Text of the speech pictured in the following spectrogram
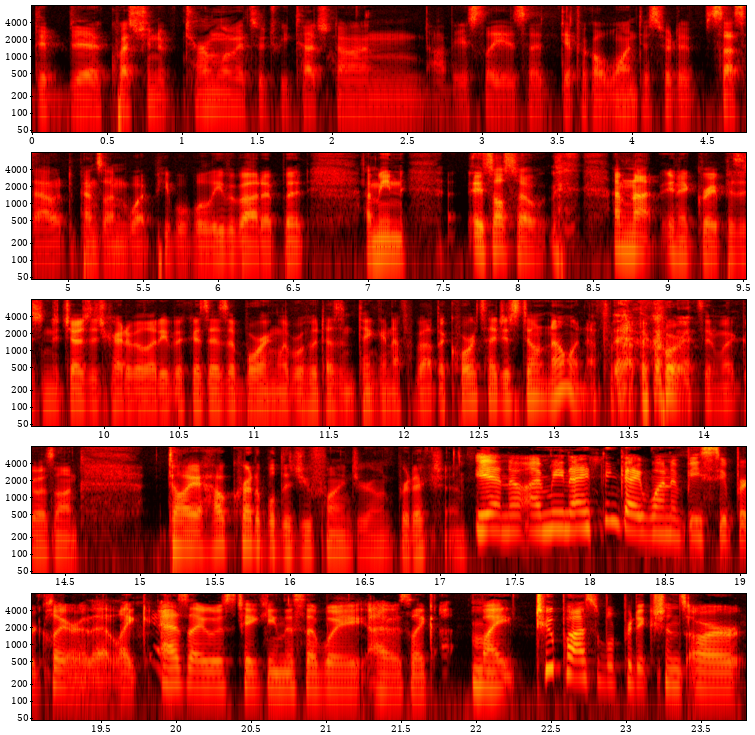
the the question of term limits, which we touched on, obviously is a difficult one to sort of suss out. It Depends on what people believe about it. But I mean, it's also I'm not in a great position to judge the credibility because as a boring liberal who doesn't think enough about the courts, I just don't know enough about the courts and what goes on. Dahlia, how credible did you find your own prediction? Yeah, no, I mean, I think I want to be super clear that, like, as I was taking the subway, I was like, my two possible predictions are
